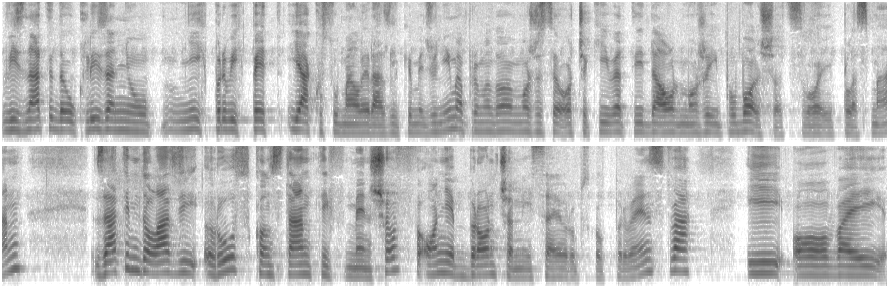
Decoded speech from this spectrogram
Vi znate da u klizanju njih prvih pet jako su male razlike među njima, prema tome može se očekivati da on može i poboljšati svoj plasman. Zatim dolazi Rus Konstantiv Menšov. On je brončani sa Europskog prvenstva i ovaj, e,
